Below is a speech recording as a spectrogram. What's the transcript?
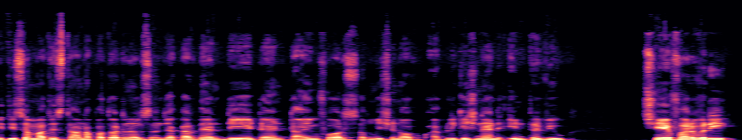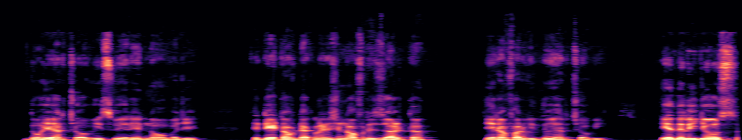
ਮਿਤੀ ਸਮਾਂ ਤੇ ਸਥਾਨ ਆਪਾਂ ਤੁਹਾਡੇ ਨਾਲ ਸਾਂਝਾ ਕਰਦੇ ਹਾਂ। Date and time for submission of application and interview 6 ਫਰਵਰੀ 2024 ਸਵੇਰੇ 9 ਵਜੇ ਤੇ date of declaration of result 13 ਫਰਵਰੀ 2024 ਤੇ ਇਹਦੇ ਲਈ ਜੋ ਸ-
